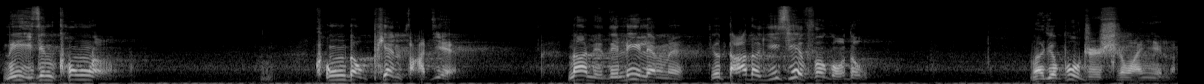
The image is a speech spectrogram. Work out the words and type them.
你已经空了，空到遍法界，那你的力量呢，就达到一切佛国度，那就不止十万亿了，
